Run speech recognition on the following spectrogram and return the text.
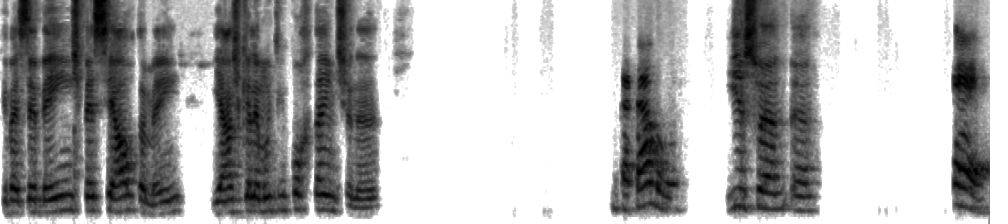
que vai ser bem especial também, e acho que ela é muito importante, né? O catálogo? Isso é, é. É,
